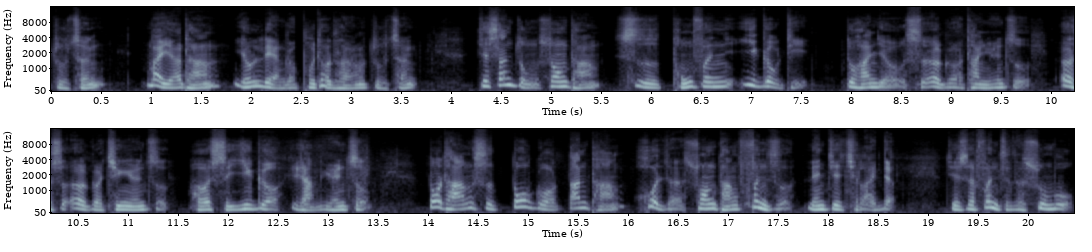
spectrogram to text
组成；麦芽糖由两个葡萄糖组成。这三种双糖是同分异构体，都含有十二个碳原子、二十二个氢原子和十一个氧原子。多糖是多个单糖或者双糖分子连接起来的。这些分子的数目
